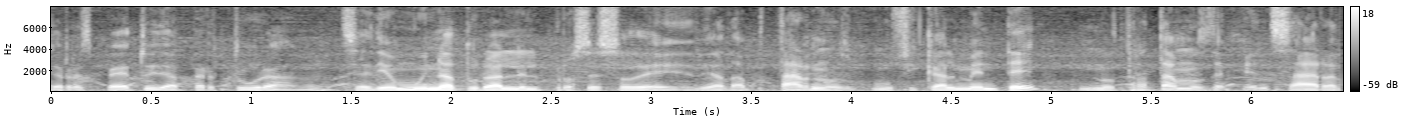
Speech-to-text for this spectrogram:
de respeto y de apertura. ¿no? Se dio muy natural el proceso de, de adaptarnos musicalmente, no tratamos de pensar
